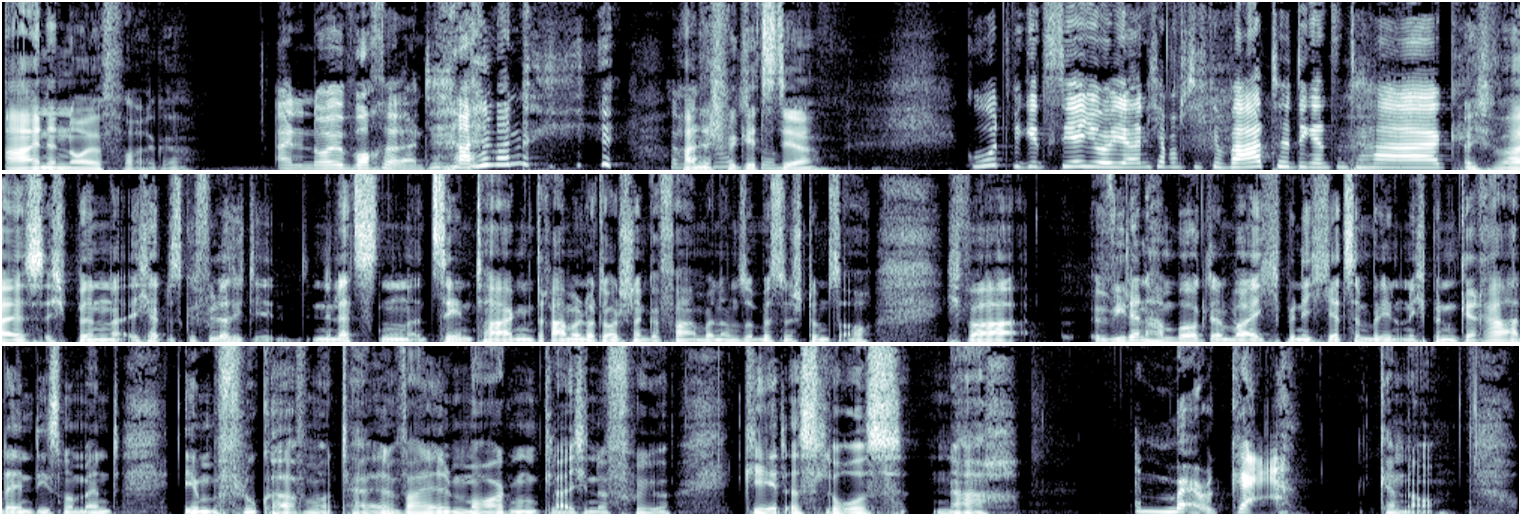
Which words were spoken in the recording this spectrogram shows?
Eine neue Folge. Eine neue Woche, Antenne Allmann. Hannisch, wie geht's dir? Gut, wie geht's dir, Julian? Ich habe auf dich gewartet den ganzen Tag. Ich weiß, ich bin, ich habe das Gefühl, dass ich in den letzten zehn Tagen dreimal durch Deutschland gefahren bin und so ein bisschen stimmt's auch. Ich war wieder in Hamburg, dann war ich, bin ich jetzt in Berlin und ich bin gerade in diesem Moment im Flughafenhotel, weil morgen gleich in der Früh geht es los nach America. Genau.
